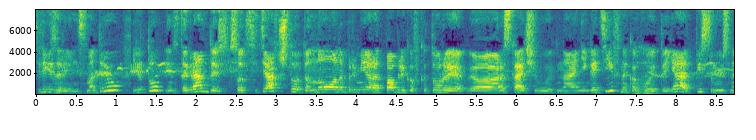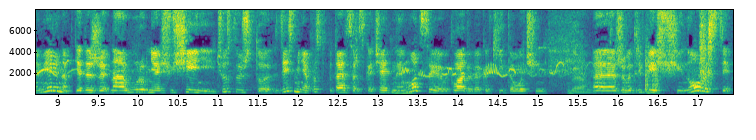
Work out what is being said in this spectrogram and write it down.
телевизор я не смотрю, YouTube, Instagram, то есть в соцсетях что-то, но, например, от пабликов, которые э, раскачивают на негатив на какой-то, mm-hmm. я отписываюсь намеренно, я даже на уровне ощущений чувствую, что здесь меня просто пытаются раскачать mm-hmm. на эмоции, выкладывая какие-то очень да. э, животрепещущие новости,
